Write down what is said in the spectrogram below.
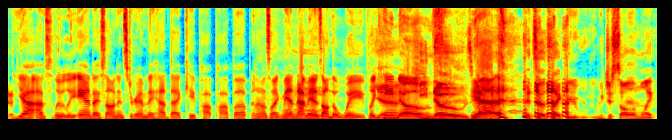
Yeah, absolutely. And I saw on Instagram they had that K-pop pop-up and I was like, man, that man's Oh. on the wave. Like Yeah, he knows. He knows. Yeah. Yeah. and so it's like we- we just saw him like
